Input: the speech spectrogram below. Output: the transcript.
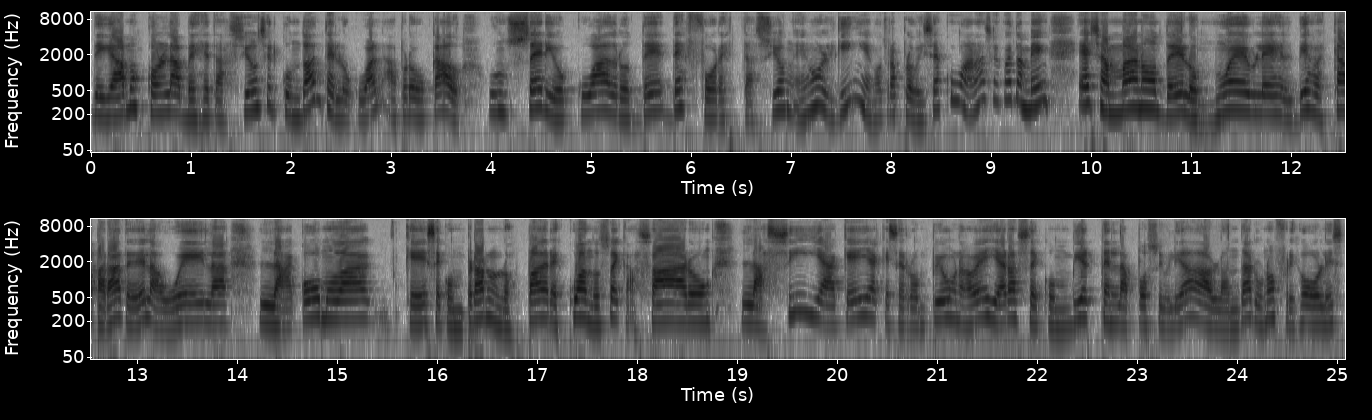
digamos, con la vegetación circundante, lo cual ha provocado un serio cuadro de deforestación en Holguín y en otras provincias cubanas, así que también echan mano de los muebles, el viejo escaparate de la abuela, la cómoda que se compraron los padres cuando se casaron, la silla aquella que se rompió una vez y ahora se convierte en la posibilidad de ablandar unos frijoles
